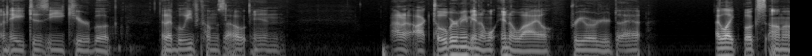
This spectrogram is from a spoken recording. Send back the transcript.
an A to Z Cure book. That I believe comes out in I don't know, October maybe in a in a while. Pre-ordered that. I like books. Um, uh,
